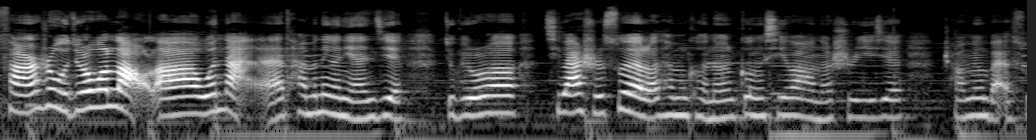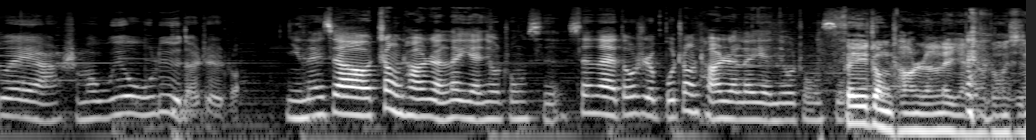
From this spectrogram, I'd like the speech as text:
反而是我觉得我老了、我奶奶他们那个年纪，就比如说七八十岁了，他们可能更希望的是一些长命百岁呀、什么无忧无虑的这种。你那叫正常人类研究中心，现在都是不正常人类研究中心。非正常人类研究中心，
